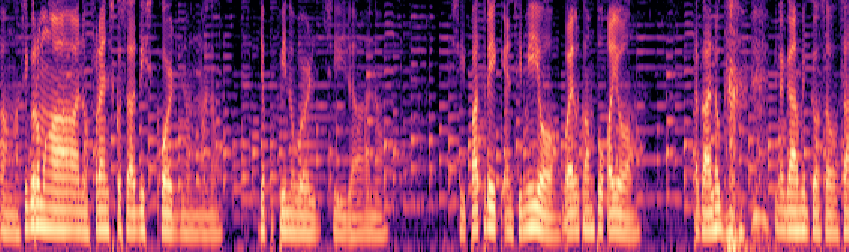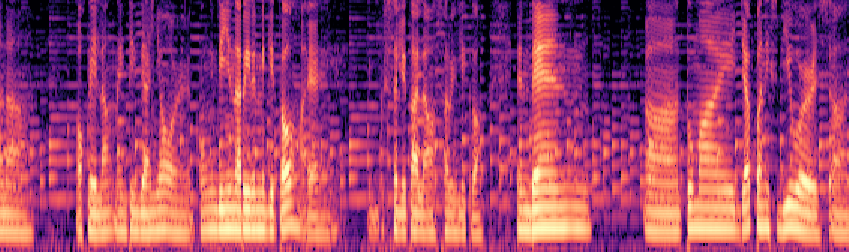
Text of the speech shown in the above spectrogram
ang siguro mga ano friends ko sa Discord nung ano Japapino World sila ano si Patrick and si Mio. Welcome po kayo. Tagalog na ginagamit ko. So sana okay lang naintindihan nyo or kung hindi nyo naririnig ito ay salita lang ako sa sarili ko. And then uh, to my Japanese viewers uh,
